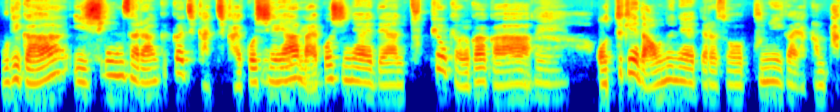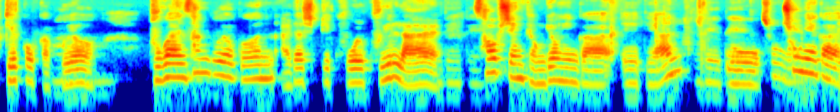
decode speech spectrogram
우리가 이 시공사랑 끝까지 같이 갈 것이냐 네, 네. 말 것이냐에 대한 투표 결과가 네. 어떻게 나오느냐에 따라서 분위기가 약간 바뀔 것 같고요. 아, 부가현 3구역은 알다시피 9월 9일 날 네네. 사업 시행 변경인가에 대한 네네. 요 총회. 총회 가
